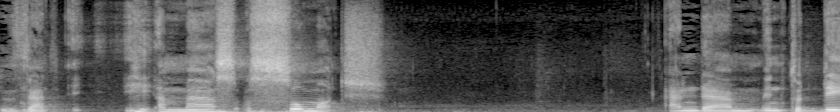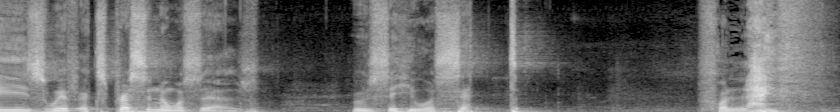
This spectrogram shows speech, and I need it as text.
that he amassed so much and um, in today's way of expressing ourselves, we will say he was set for life.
